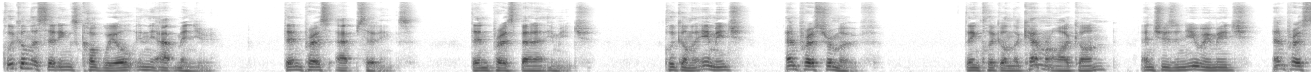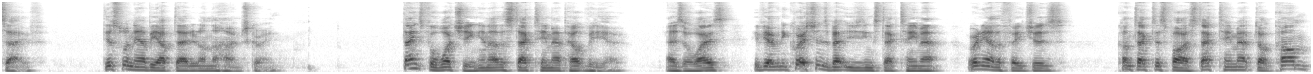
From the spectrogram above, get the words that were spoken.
click on the Settings cogwheel in the App menu. Then press App Settings. Then press Banner Image. Click on the image and press Remove. Then click on the camera icon and choose a new image and press Save. This will now be updated on the home screen. Thanks for watching another Stack Team App Help video. As always, if you have any questions about using Stack Team App or any other features, contact us via stackteamapp.com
